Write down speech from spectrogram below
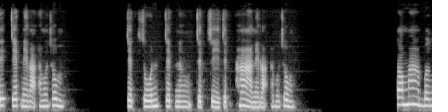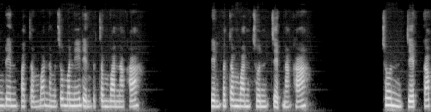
ติดเจ็ดนี่ละท่านผู้ชมเจ็ดศูนย์เจ็ดหนึ่งเจ็ดสี่เจ็ดห้านี่ละท่านผู้ชม ต่อมาเบิงเด่นประจำวันท่านผู้ชมวันนี้เด่นประจำวันนะคะ เด่นประจำวันชนเจ็ดนะคะ ชนเจ็ดกับ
